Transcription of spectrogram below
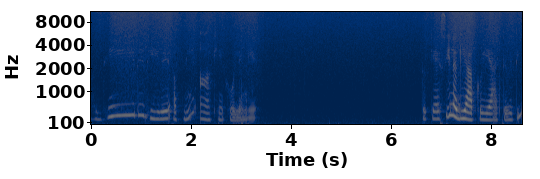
और धीरे धीरे अपनी आँखें खोलेंगे तो कैसी लगी आपको ये एक्टिविटी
